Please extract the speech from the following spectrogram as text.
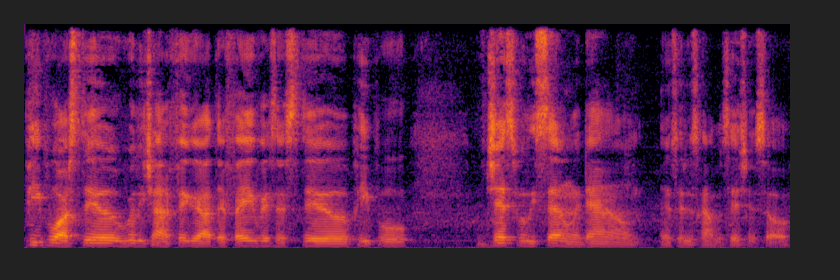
people are still really trying to figure out their favorites. There's still people just really settling down into this competition. So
